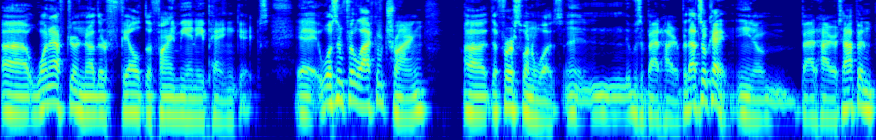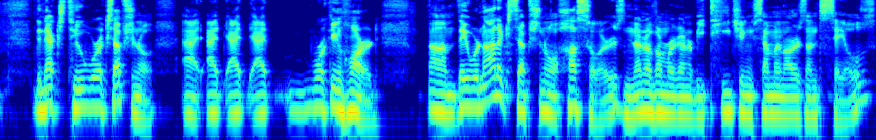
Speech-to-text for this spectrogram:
Uh, one after another failed to find me any paying gigs. It wasn't for lack of trying. Uh, the first one was it was a bad hire, but that's okay. You know, bad hires happen. The next two were exceptional at at at, at working hard. Um, they were not exceptional hustlers. None of them are going to be teaching seminars on sales.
